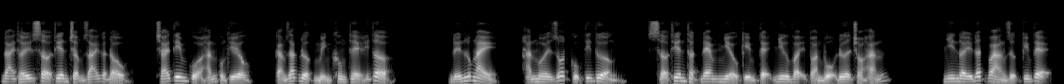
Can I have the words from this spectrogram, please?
Đại thấy sở thiên chậm rãi gật đầu, trái tim của hắn cùng thiêu cảm giác được mình không thể hít thở đến lúc này, hắn mới rốt cục tin tưởng, sở thiên thật đem nhiều kim tệ như vậy toàn bộ đưa cho hắn. Nhìn đầy đất vàng rực kim tệ,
